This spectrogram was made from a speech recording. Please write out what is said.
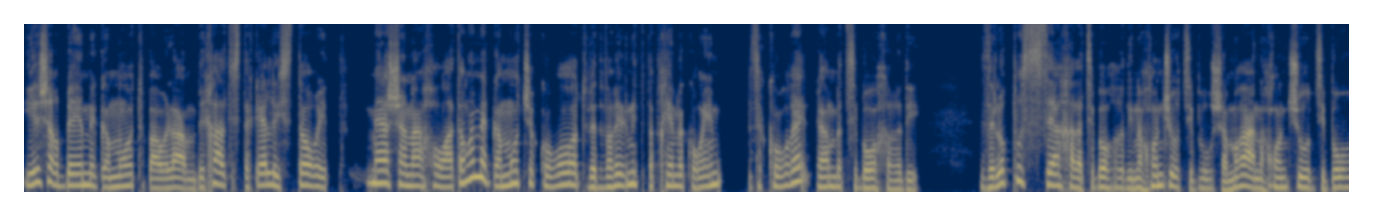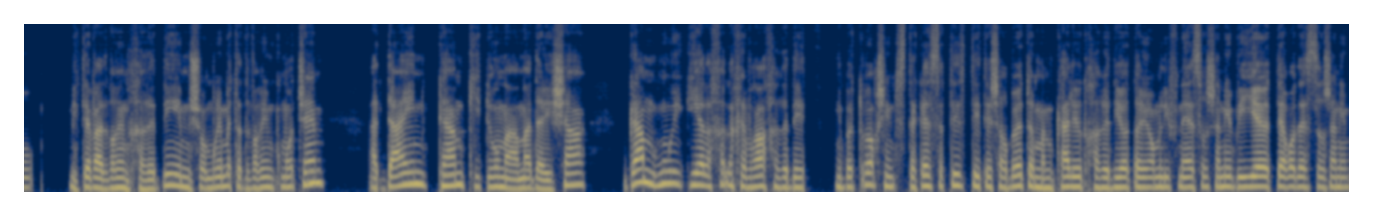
שיש הרבה מגמות בעולם. בכלל, תסתכל היסטורית, מאה שנה אחורה, אתה רואה מגמות שקורות ודברים מתפתחים וקורים, זה קורה גם בציבור החרדי. זה לא פוסח על הציבור החרדי, נכון שהוא ציבור שמרן, נכון שהוא ציבור מטבע הדברים חרדים, שאומרים את הדברים כמות שהם, עדיין גם קידום מעמד האישה, גם הוא הגיע לח... לחברה החרדית. אני בטוח שאם תסתכל סטטיסטית, יש הרבה יותר מנכ"ליות חרדיות היום לפני עשר שנים, ויהיה יותר עוד עשר שנים,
